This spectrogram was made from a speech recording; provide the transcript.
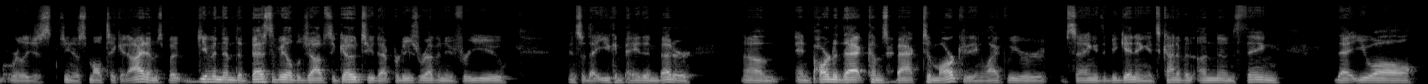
really just you know small ticket items but giving them the best available jobs to go to that produce revenue for you and so that you can pay them better. Um, and part of that comes back to marketing like we were saying at the beginning it's kind of an unknown thing that you all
